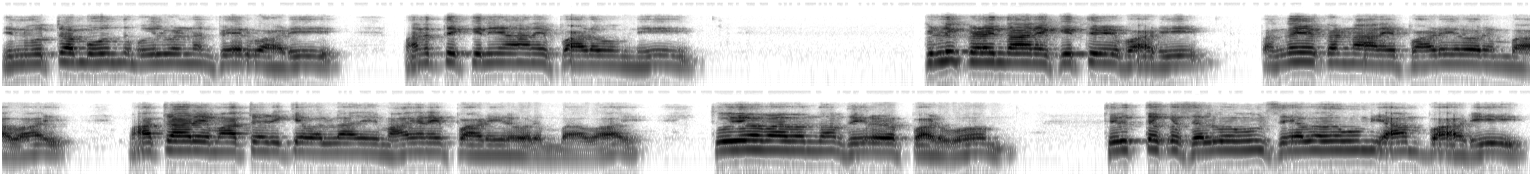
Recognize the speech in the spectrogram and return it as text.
நின் முற்றம் புகுந்து முகில்வண்ணன் பேர் பாடி மனத்து கிணியானை பாடவும் நீ கிள்ளி கிளைந்தானை பாடி பங்கைய கண்ணானை பாடுகிறோர் எம்பாவாய் மாற்றாரை மாற்றடிக்க வல்லானை மாயனை பாடுகிறவர் எம்பாவாய் தூயமாய் வந்தோம் சீரழப் பாடுவோம். திருத்தக்க செல்வமும் சேவகமும் யாம் பாடி.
